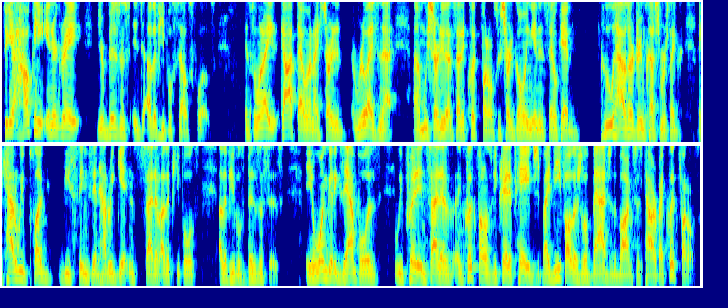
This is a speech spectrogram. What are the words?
figuring out how can you integrate your business into other people's sales flows. And so when I got that, when I started realizing that, um, we started doing that inside of ClickFunnels. We started going in and saying, okay, who has our dream customers? Like like how do we plug these things in? How do we get inside of other people's other people's businesses? You know one good example is we put inside of in clickfunnels if you create a page by default there's a little badge at the bottom that says powered by clickfunnels.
